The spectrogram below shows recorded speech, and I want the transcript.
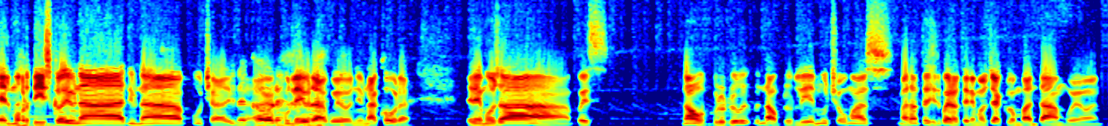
el mordisco de una, de una pucha, de una culebra, weón, de una cobra. Tenemos a, pues, no, Bru- no, Bruce Lee es mucho más, más antes. Bueno, tenemos a Clon Van Damme, weón.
